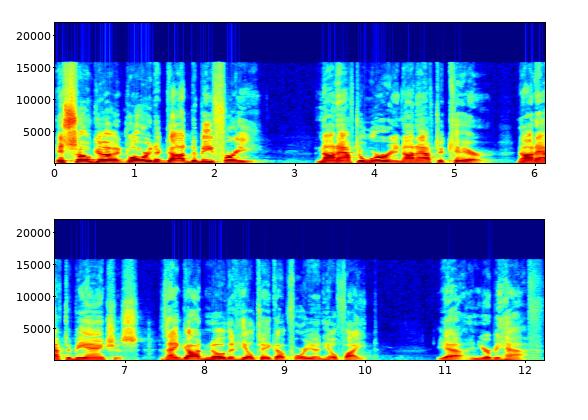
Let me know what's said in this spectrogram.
It's so good. Glory to God to be free. Not have to worry, not have to care, not have to be anxious. Thank God know that He'll take up for you and He'll fight. Yeah, in your behalf.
